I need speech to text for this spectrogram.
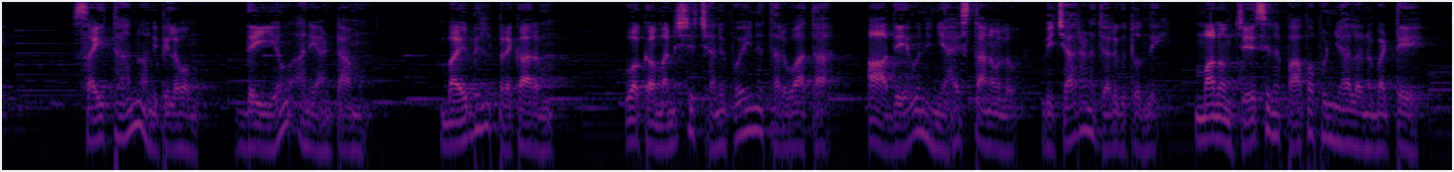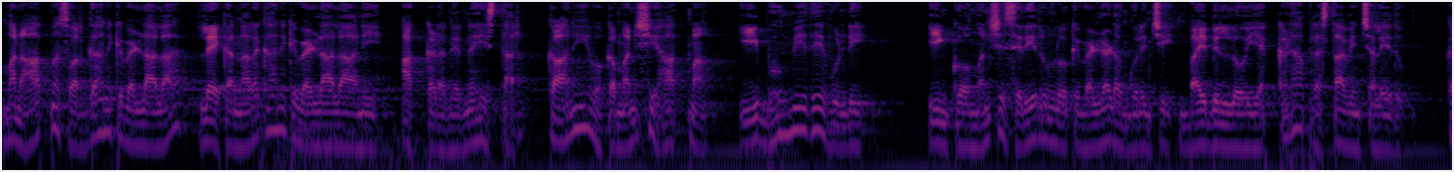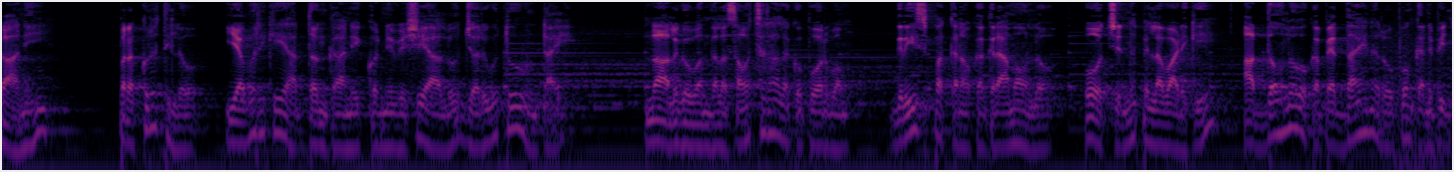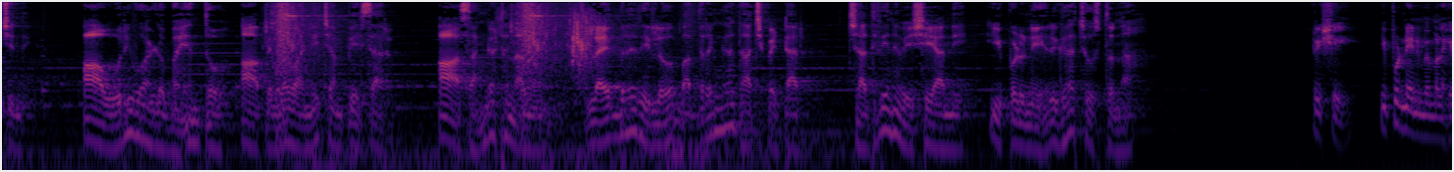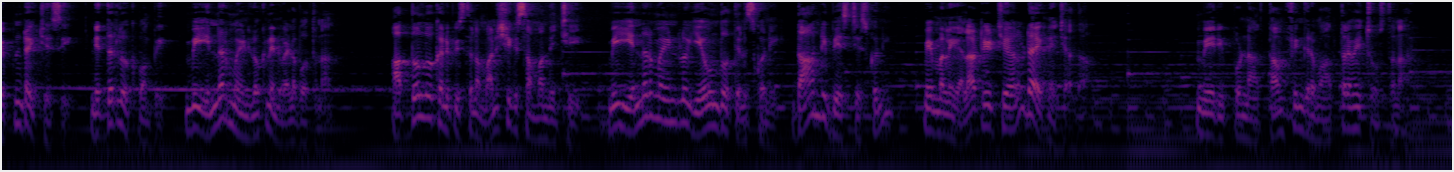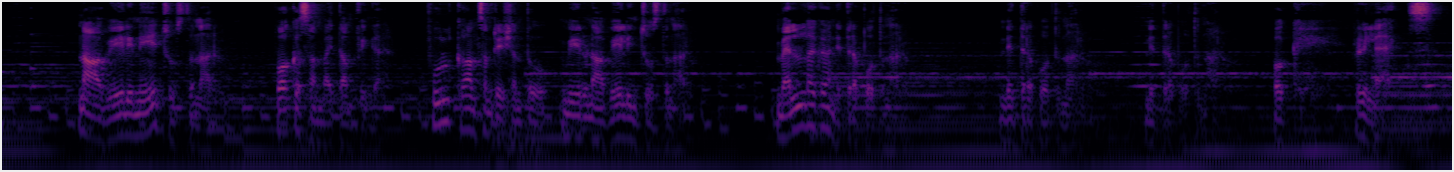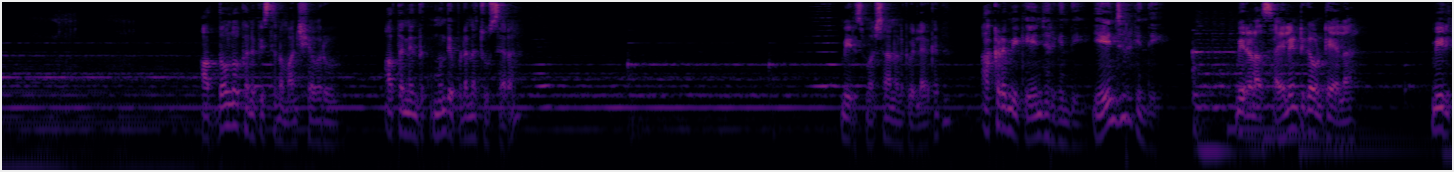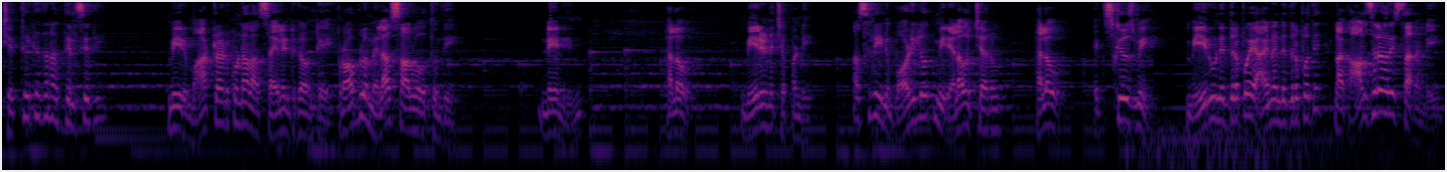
సైతాను అని పిలవం దెయ్యం అని అంటాము. బైబిల్ ప్రకారం ఒక మనిషి చనిపోయిన తరువాత ఆ దేవుని న్యాయస్థానంలో విచారణ జరుగుతుంది. మనం చేసిన పాపపుణ్యాలను బట్టే మన ఆత్మ స్వర్గానికి వెళ్ళాలా లేక నరకానికి వెళ్ళాలా అని అక్కడ నిర్ణయిస్తారు. కానీ ఒక మనిషి ఆత్మ ఈ భూమి మీదే ఉండి ఇంకో మనిషి శరీరంలోకి వెళ్ళడం గురించి బైబిల్లో ఎక్కడా ప్రస్తావించలేదు. కానీ ప్రకృతిలో ఎవరికీ అర్థం కాని కొన్ని విషయాలు జరుగుతూ ఉంటాయి. నాలుగు వందల సంవత్సరాలకు పూర్వం గ్రీస్ పక్కన ఒక గ్రామంలో ఓ చిన్న పిల్లవాడికి అద్దంలో ఒక పెద్దాయన రూపం కనిపించింది. ఆ ఊరి వాళ్ళు భయంతో ఆ పిల్లవాడిని చంపేశారు. ఆ సంఘటనను లైబ్రరీలో భద్రంగా దాచిపెట్టారు. చదివిన విషయాన్ని ఇప్పుడు నేరుగా చూస్తున్నా. రిషి ఇప్పుడు నేను మిమ్మల్ని హిప్నటైజ్ చేసి నిద్రలోకి పంపి మీ ఇన్నర్ మైండ్లోకి నేను వెళ్ళబోతున్నాను. అద్దంలో కనిపిస్తున్న మనిషికి సంబంధించి మీ ఇన్నర్ మైండ్లో ఏముందో తెలుసుకొని దాన్ని బేస్ చేసుకొని మిమ్మల్ని ఎలా ట్రీట్ చేయాలో డయాగ్నైజ్ చేద్దాం. మీరిప్పుడు నా థమ్ ఫింగర్ మాత్రమే చూస్తున్నారు. నా వేలినే చూస్తున్నారు. Focus on my thumb finger. Full కాన్సన్ట్రేషన్తో మీరు నా వేలిని చూస్తున్నారు. మెల్లగా నిద్రపోతున్నారు. నిద్రపోతున్నారు. నిద్రపోతున్నారు. Okay relax. అద్దంలో కనిపిస్తున్న మనిషి ఎవరు? అతన్ని ఇంతకు ముందు ఎప్పుడైనా చూసారా మీరు శ్మశానానికి వెళ్ళారు కదా? అక్కడ మీకు ఏం జరిగింది? ఏం జరిగింది? మీరు అలా సైలెంట్గా ఉంటే ఎలా? మీరు చెప్తే కదా నాకు తెలిసేది? మీరు మాట్లాడకుండా అలా సైలెంట్గా ఉంటే ప్రాబ్లం ఎలా సాల్వ్ అవుతుంది? నేను హలో మీరేనా చెప్పండి. అసలు ఈయన బాడీలోకి మీరు ఎలా వచ్చారు? హలో ఎక్స్క్యూజ్ మీ మీరు నిద్రపోయి ఆయన నిద్రపోతే నాకు ఆన్సర్ ఎవరు ఇస్తారండి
